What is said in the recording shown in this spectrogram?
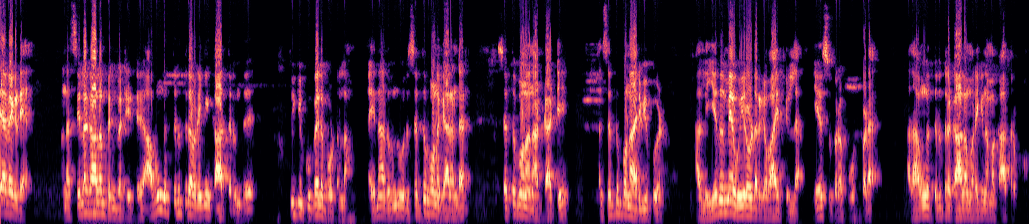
தேவை கிடையாது. ஆனால் சில காலம் பின்பற்றிட்டு அவங்க திருத்துற வரைக்கும் காத்திருந்து தூக்கி குப்பையில போட்டுடலாம். ஏன்னா அது வந்து ஒரு செத்துப்போன கேலண்டர் செத்துப்போன நாட்காட்டி செத்து செத்துப்போன அறிவிப்புகள். அதுல எதுவுமே உயிரோட இருக்க வாய்ப்பு இல்லை. இயேசு பிறப்பு உட்பட. அது அவங்க திருத்துற காலம் வரைக்கும் நம்ம காத்திருப்போம்.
